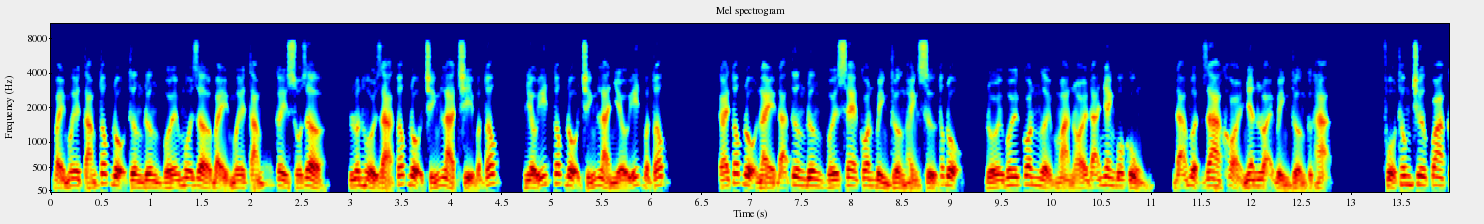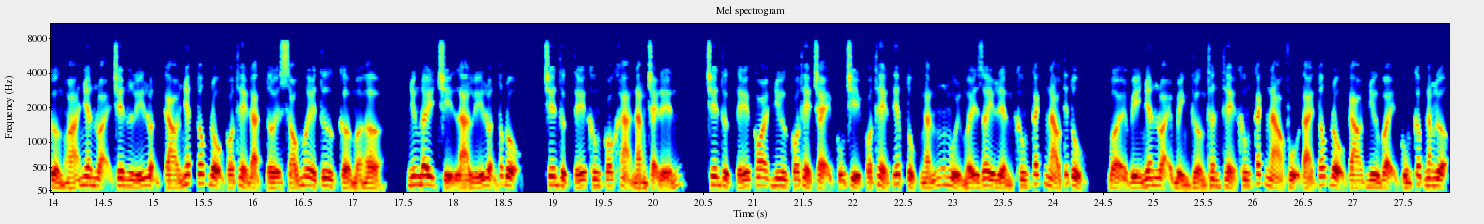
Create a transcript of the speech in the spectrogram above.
78 tốc độ tương đương với mỗi giờ 78 cây số giờ, luân hồi giả tốc độ chính là chỉ vận tốc, nhiều ít tốc độ chính là nhiều ít vận tốc. Cái tốc độ này đã tương đương với xe con bình thường hành xử tốc độ, đối với con người mà nói đã nhanh vô cùng, đã vượt ra khỏi nhân loại bình thường cực hạn. Phổ thông chưa qua cường hóa nhân loại trên lý luận cao nhất tốc độ có thể đạt tới 64 km/h nhưng đây chỉ là lý luận tốc độ trên thực tế không có khả năng chạy đến, trên thực tế coi như có thể chạy cũng chỉ có thể tiếp tục ngắn ngủi mấy giây liền không cách nào tiếp tục, bởi vì nhân loại bình thường thân thể không cách nào phụ tải tốc độ cao như vậy cung cấp năng lượng.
